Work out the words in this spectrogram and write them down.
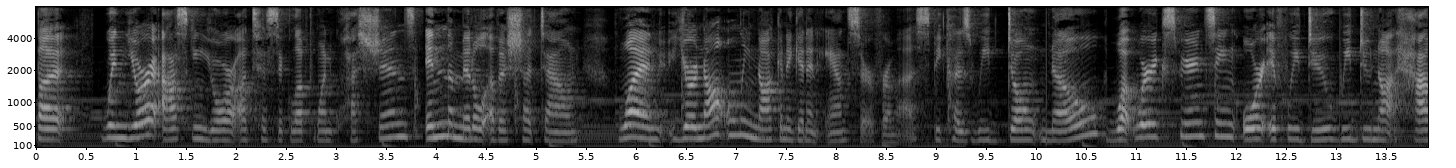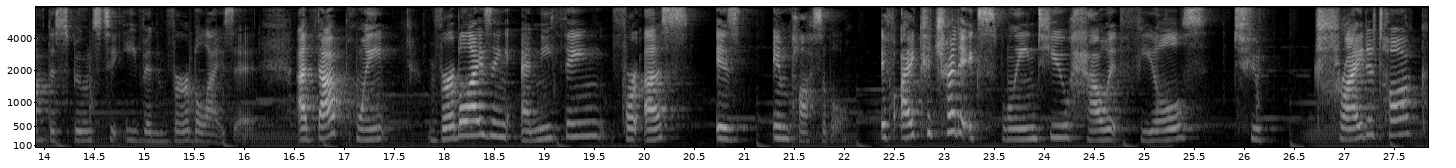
But when you're asking your autistic loved one questions in the middle of a shutdown, one, you're not only not going to get an answer from us because we don't know what we're experiencing, or if we do, we do not have the spoons to even verbalize it. At that point, verbalizing anything for us is impossible. If I could try to explain to you how it feels to try to talk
